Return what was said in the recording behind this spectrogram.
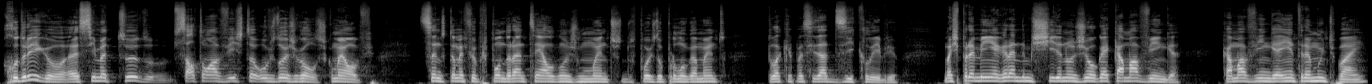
Rodrigo, acima de tudo, saltam à vista os dois golos, como é óbvio, sendo que também foi preponderante em alguns momentos depois do prolongamento pela capacidade de desequilíbrio. Mas para mim a grande mexida no jogo é Camavinga. Camavinga entra muito bem,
